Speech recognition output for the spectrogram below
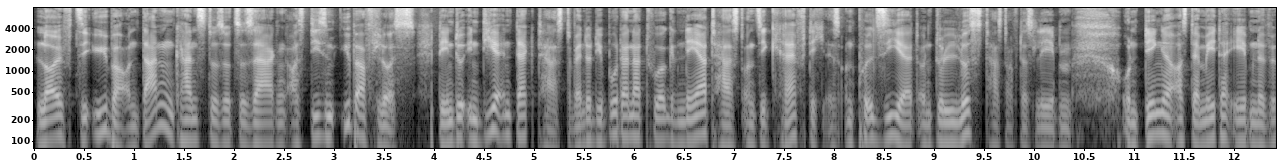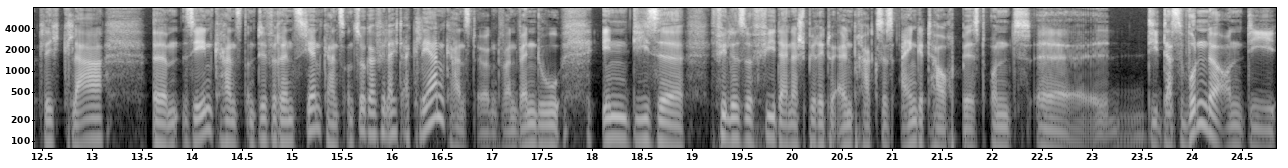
läuft sie über und dann kannst du sozusagen aus diesem Überfluss, den du in dir entdeckt hast, wenn du die Buddha-Natur genährt hast und sie kräftig ist und pulsiert und du Lust hast auf das Leben und Dinge aus der Metaebene wirklich klar ähm, sehen kannst und differenzieren kannst und sogar vielleicht erklären kannst irgendwann, wenn du in diese Philosophie deiner spirituellen Praxis eingetaucht bist und äh, die, das Wunder und die,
